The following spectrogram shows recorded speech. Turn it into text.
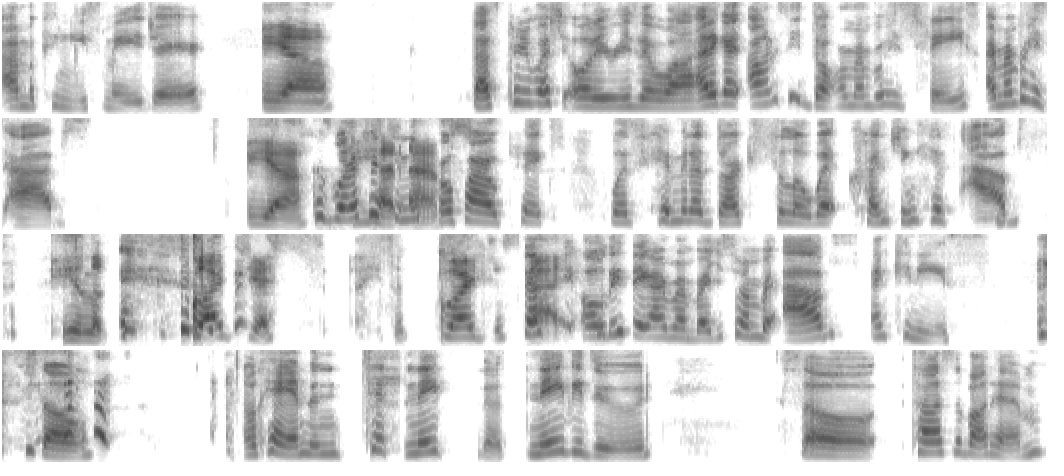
I'm a Kines major. Yeah. That's pretty much the only reason why. I, like, I honestly don't remember his face. I remember his abs. Yeah. Because one of his Tinder profile pics was him in a dark silhouette crunching his abs. He looked gorgeous. He's a gorgeous That's guy. That's the only thing I remember. I just remember abs and Kines. So, okay, and then t- Na- the Navy dude. So, tell us about him.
